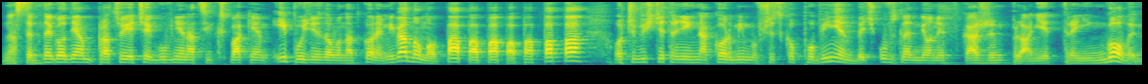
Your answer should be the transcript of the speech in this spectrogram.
następnego dnia pracujecie głównie nad sixpackiem i później znowu nad korem. I wiadomo, pa, pa, pa, pa, pa, pa, pa. Oczywiście trening na kor mimo wszystko powinien być uwzględniony w każdym planie treningowym.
